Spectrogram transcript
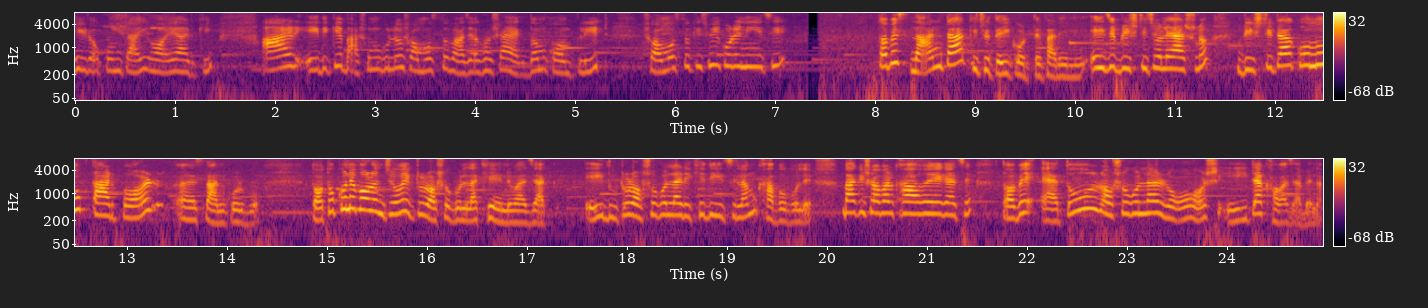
এই রকমটাই হয় আর কি। আর এদিকে বাসনগুলো সমস্ত মাজা ঘষা একদম কমপ্লিট। সমস্ত কিছুই করে নিয়েছি। তবে স্নানটা কিছুতেই করতে পারিনি। এই যে বৃষ্টি চলে আসলো, বৃষ্টিটা কমুক, তারপর স্নান করব। ততক্ষণে বরঞ্চ একটু রসগোল্লা খেয়ে নেওয়া যাক। এই দুটো রসগোল্লা রেখে দিয়েছিলাম, খাব বলে। বাকি সবার খাওয়া হয়ে গেছে। তবে এত রসগোল্লার রস, এইটা খাওয়া যাবে না।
